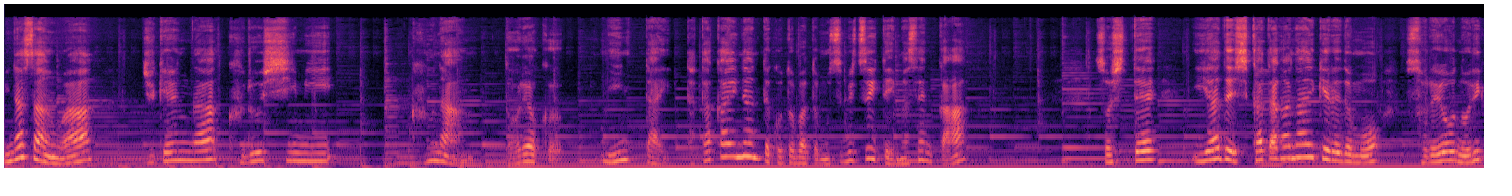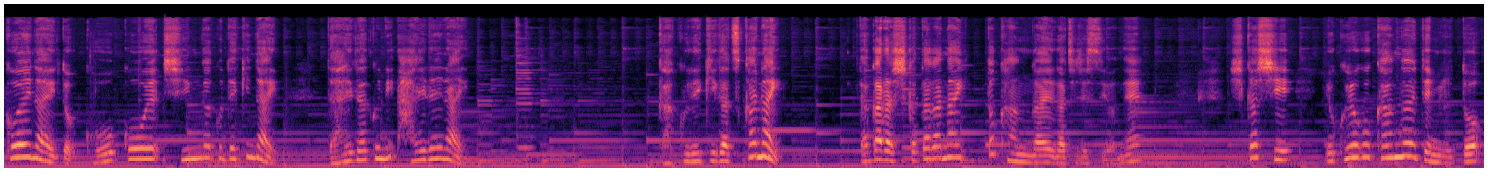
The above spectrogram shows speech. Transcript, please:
皆さんは受験が苦しみ苦難努力忍耐戦いなんて言葉と結びついていませんか？そして嫌で仕方がないけれどもそれを乗り越えないと高校へ進学できない大学に入れない学歴がつかないだから仕方がないと考えがちですよね。しかしよくよく考えてみると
